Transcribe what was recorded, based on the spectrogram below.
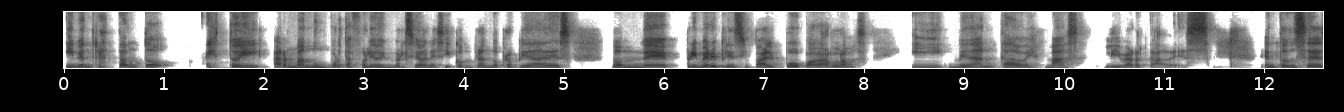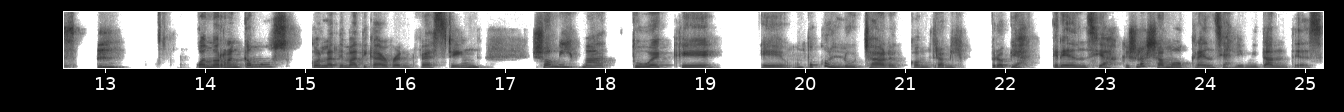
y mientras tanto estoy armando un portafolio de inversiones y comprando propiedades donde primero y principal puedo pagarlas y me dan cada vez más libertades. Entonces, cuando arrancamos con la temática de rent vesting, yo misma tuve que eh, un poco luchar contra mis propias creencias, que yo las llamo creencias limitantes.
